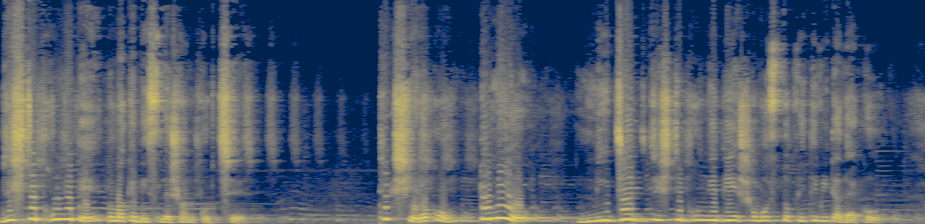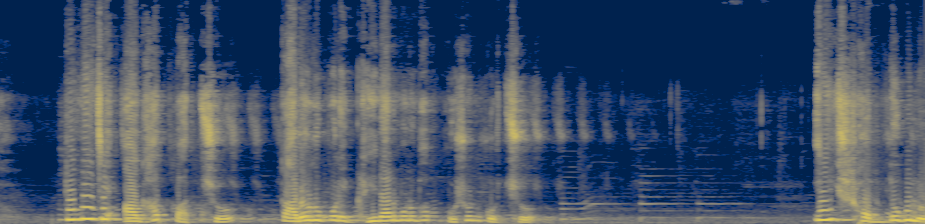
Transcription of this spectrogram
দৃষ্টিভঙ্গিতে তোমাকে বিশ্লেষণ করছে। ঠিক সেরকম তুমিও নিজের দৃষ্টিভঙ্গি দিয়ে সমস্ত পৃথিবীটা দেখো। তুমি যে আঘাত পাচ্ছ, কারোর উপরে ঘৃণার মনোভাব পোষণ করছ, এই শব্দগুলো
